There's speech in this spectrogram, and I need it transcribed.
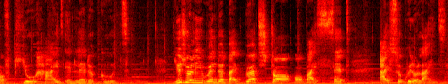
of cuir hides and leather goods. Usually rendered by birch tar or by scent isoquinolines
